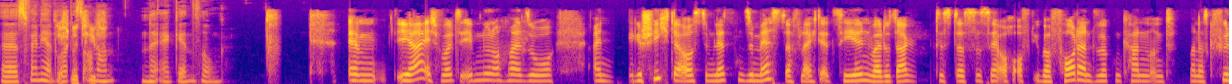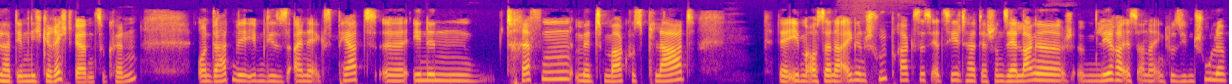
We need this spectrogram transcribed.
Äh, Svenja, du Definitiv. hattest auch noch eine Ergänzung. Ähm, ja, ich wollte eben nur noch mal so eine Geschichte aus dem letzten Semester vielleicht erzählen, weil du sagtest, dass es ja auch oft überfordernd wirken kann und man das Gefühl hat, dem nicht gerecht werden zu können. Und da hatten wir eben dieses eine ExpertInnen-Treffen mit Markus Plath, der eben aus seiner eigenen Schulpraxis erzählt hat, der schon sehr lange ähm, Lehrer ist an einer inklusiven Schule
